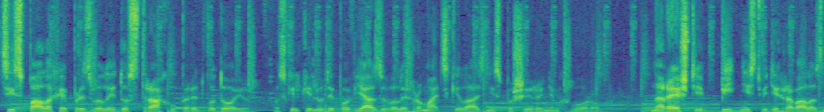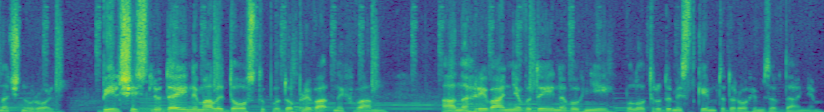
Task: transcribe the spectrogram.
Ці спалахи призвели до страху перед водою, оскільки люди пов'язували громадські лазні з поширенням хвороб. Нарешті бідність відігравала значну роль. Більшість людей не мали доступу до приватних ванн, а нагрівання води на вогні було трудомістким та дорогим завданням.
